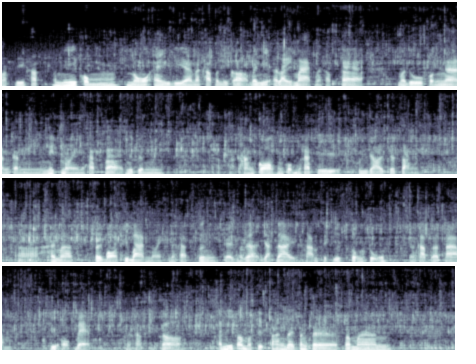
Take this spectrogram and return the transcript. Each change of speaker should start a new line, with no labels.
วัสดีครับ วันนี้ผม no idea นะครับ วันนี้ก็ไม่มีอะไรมากนะครับถ้ามาดูผลงานกันนิดหน่อยนะครับ ก็นี่เป็นถังกองของผมนะครับ ที่คุณยายจะสั่งให้มาใส่บ่อที่บ้านหน่อยนะครับ ซึ่งแกก็จะอยากได้ 30 ลิตรทรงสูงนะครับตามที่ออกแบบนะครับ ก็อันนี้ก็มาติดตั้งได้ตั้งแต่ประมาณ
